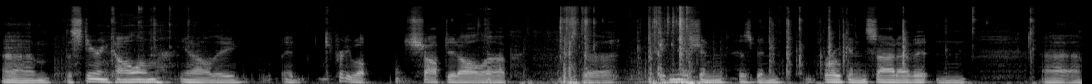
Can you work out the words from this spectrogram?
Um, the steering column, you know, they had pretty well chopped it all up. The ignition has been broken inside of it, and uh,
